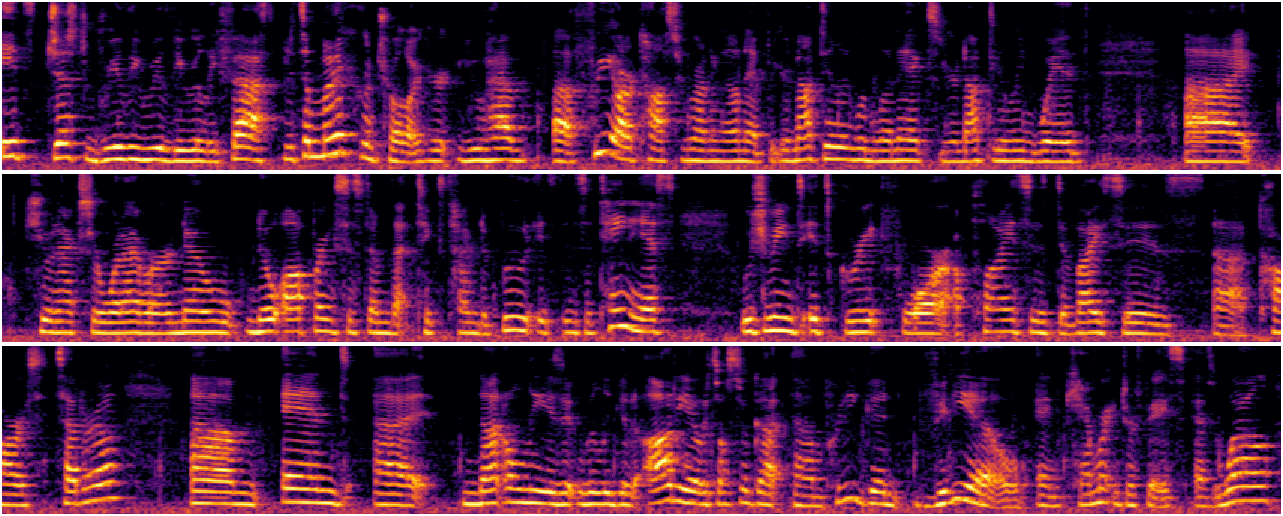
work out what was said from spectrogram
it's just really, really, really fast. But it's a microcontroller. You're, you have uh, free RTOS running on it, but you're not dealing with Linux. You're not dealing with uh, QNX or whatever. No, no operating system that takes time to boot. It's instantaneous, which means it's great for appliances, devices, uh, cars, etc. Um, and uh, not only is it really good audio, it's also got um, pretty good video and camera interface as well.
